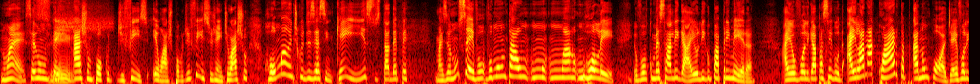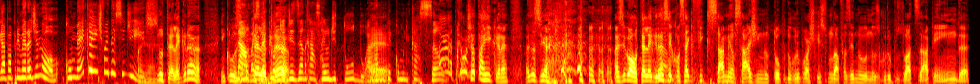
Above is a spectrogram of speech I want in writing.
Não é? Você não Sim. tem. Acha um pouco difícil? Eu acho um pouco difícil, gente. Eu acho romântico dizer assim, que isso, está dep... Mas eu não sei, vou, vou montar um, um, uma- um rolê. Eu vou começar a ligar. Eu ligo pra primeira. Aí eu vou ligar pra segunda. Aí lá na quarta, ah, não pode. Aí eu vou ligar pra primeira de novo. Como é que a gente vai decidir isso? No Telegram. Inclusive Não, no mas é porque eu Telegram. tô dizendo que ela saiu de tudo. Ela É. não tem comunicação. É, porque ela já tá rica, né? Mas assim, mas igual, o Telegram Não. você consegue fixar a mensagem no topo do grupo. Eu acho que isso não dá pra fazer no- nos grupos do WhatsApp ainda.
